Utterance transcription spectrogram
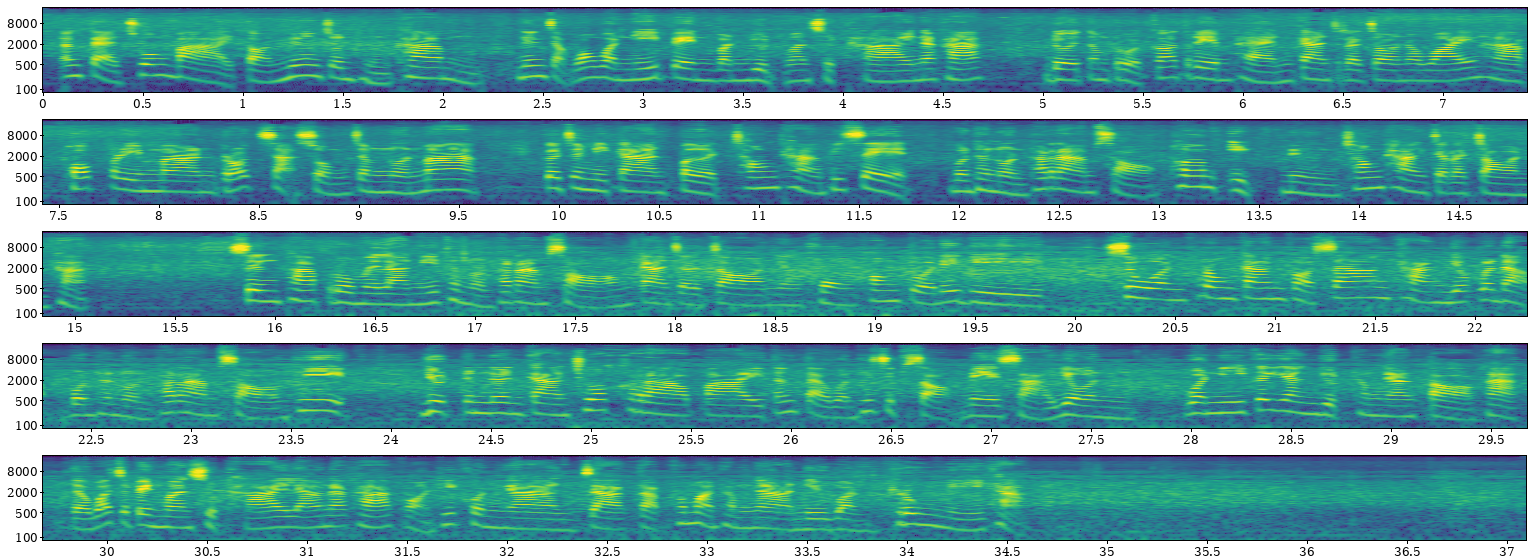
ตั้งแต่ช่วงบ่ายต่อเนื่องจนถึงค่ำเนื่องจากว่าวันนี้เป็นวันหยุดวันสุดท้ายนะคะ โดยตำรวจก็เตรียมแผนการจราจรเอาไว้หากพบปริมาณรถสะสมจำนวนมาก ก็จะมีการเปิดช่องทางพิเศษ บนถนนพระราม2เพิ่มอีกหนึ่งช่องทางจราจรค่ะ ซึ่งภาพรวมเวลานี้ถนนพระราม2การจราจรยังคงคล่องตัวได้ดี ส่วนโครงการก่อสร้างทางยกระดับบนถนนพระราม2ที่ หยุดดำเนินการชั่วคราวไปตั้งแต่วันที่ 12 เมษายน วันนี้ก็ยังหยุดทำงานต่อค่ะ แต่ว่าจะเป็นวันสุดท้ายแล้วนะคะ ก่อนที่คนงานจะกลับเข้ามาทำงานในวันพรุ่งนี้ค่ะ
